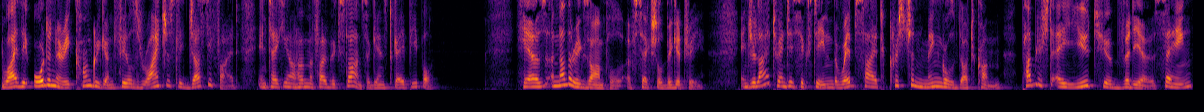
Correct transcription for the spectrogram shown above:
why the ordinary congregant feels righteously justified in taking a homophobic stance against gay people. Here's another example of sexual bigotry. In July 2016, the website ChristianMingle.com published a YouTube video saying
